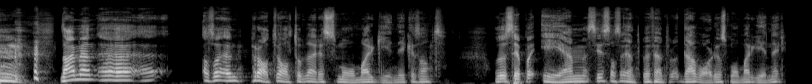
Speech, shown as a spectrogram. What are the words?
Nei, men eh, eh, altså, En prater jo alltid om de små marginer, ikke sant. Og du ser på EM sist, altså endte med 50, der var det jo små marginer.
